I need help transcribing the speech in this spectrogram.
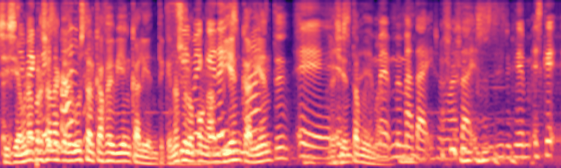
Sí, sí, a una me persona que le mal, gusta el café bien caliente, que no si se lo me pongan bien mal, caliente, eh, le es- sienta muy Me, mal. me matáis, me matáis. es decir, que, es que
